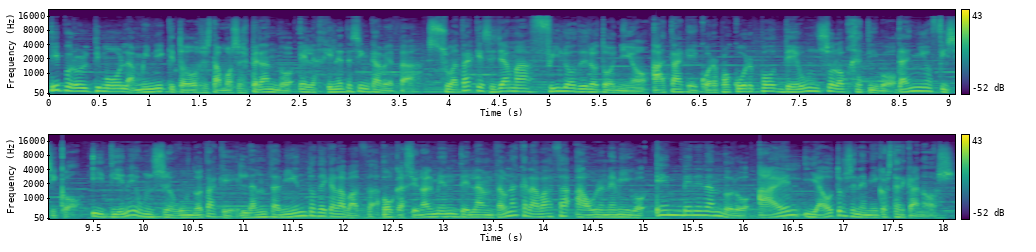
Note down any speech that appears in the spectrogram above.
Y por último, la mini que todos estamos esperando, el jinete sin cabeza. Su ataque se llama Filo del Otoño, ataque cuerpo a cuerpo de un solo objetivo, daño físico. Y tiene un segundo ataque, lanzamiento de calabaza. Ocasionalmente lanza una calabaza a un enemigo, envenenándolo a él y a otros enemigos cercanos.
